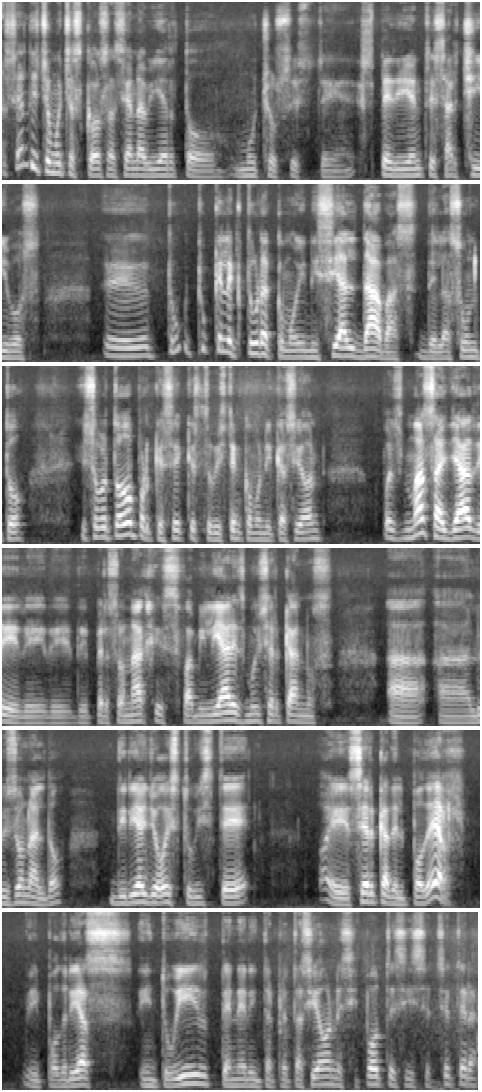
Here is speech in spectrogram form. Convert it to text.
se han dicho muchas cosas, se han abierto muchos este, expedientes, archivos. Eh, ¿tú, ¿Tú qué lectura como inicial dabas del asunto? Y sobre todo porque sé que estuviste en comunicación, pues más allá de, de- de- de personajes familiares muy cercanos a, a Luis Donaldo, diría yo, estuviste eh, cerca del poder y podrías intuir, tener interpretaciones, hipótesis, etcétera.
